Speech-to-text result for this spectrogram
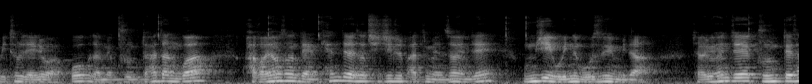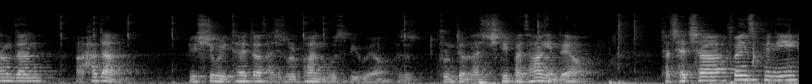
밑으로 내려왔고 그 다음에 구름대 하단과 과거 형성된 candle에서 지지를 받으면서 이제 움직이고 있는 모습입니다. 자 그리고 현재 구름대 상단 아, 하단 일시적으로 이탈했다가 다시 돌파한 모습이고요. 그래서 구름대로 다시 진입한 상황인데요. 자 재차 후행span이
